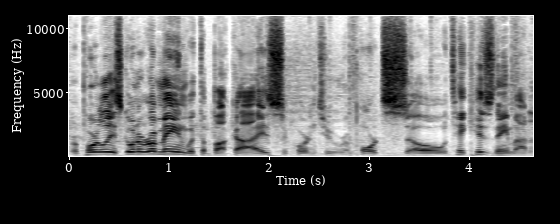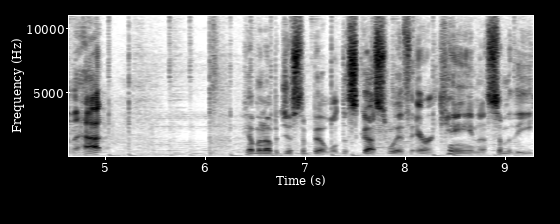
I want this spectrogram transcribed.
reportedly is going to remain with the Buckeyes, according to reports. So take his name out of the hat. Coming up in just a bit, we'll discuss with Eric Kane uh, some of the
